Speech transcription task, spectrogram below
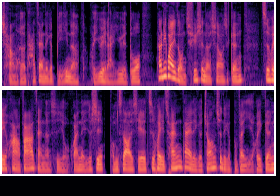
场合，它在那个比例呢会越来越多。那另外一种趋势呢，实际上是跟智慧化发展呢是有关的，也就是我们知道一些智慧穿戴的一个装置的一个部分，也会跟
